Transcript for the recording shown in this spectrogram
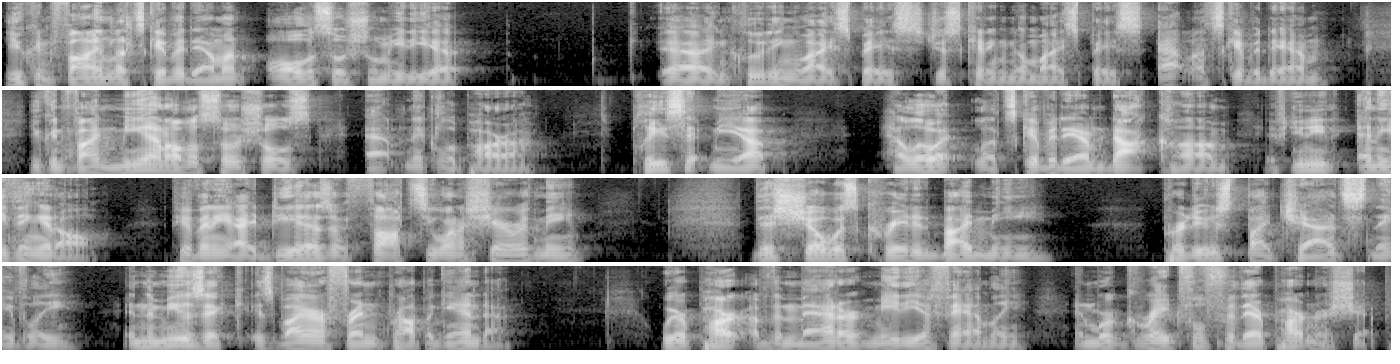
You can find Let's Give a Damn on all the social media, uh, including MySpace. Just kidding, no MySpace, at Let's Give a Damn. You can find me on all the socials at Nick Laparra. Please hit me up, hello at let'sgiveadamn.com if you need anything at all. If you have any ideas or thoughts you want to share with me. This show was created by me, produced by Chad Snavely, and the music is by our friend Propaganda. We are part of the Matter Media family, and we're grateful for their partnership.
